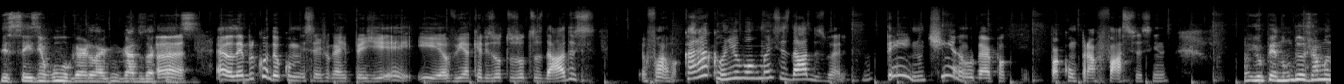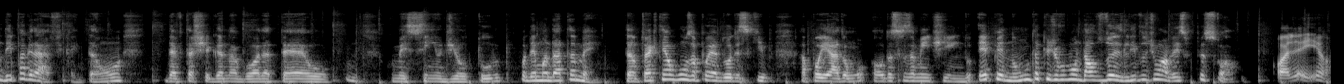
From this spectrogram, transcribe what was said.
D6 em algum lugar largado da ah, casa. É, eu lembro quando eu comecei a jogar RPG e eu vi aqueles outros outros dados eu falava, caraca, onde eu vou arrumar esses dados, velho? Não tem, não tinha lugar para comprar fácil assim, né? E o Penumbra eu já mandei para gráfica, então deve estar tá chegando agora até o comecinho de outubro para poder mandar também. Tanto é que tem alguns apoiadores que apoiaram audaciosamente indo e Penumbra que eu já vou mandar os dois livros de uma vez pro pessoal. Olha aí, ó.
